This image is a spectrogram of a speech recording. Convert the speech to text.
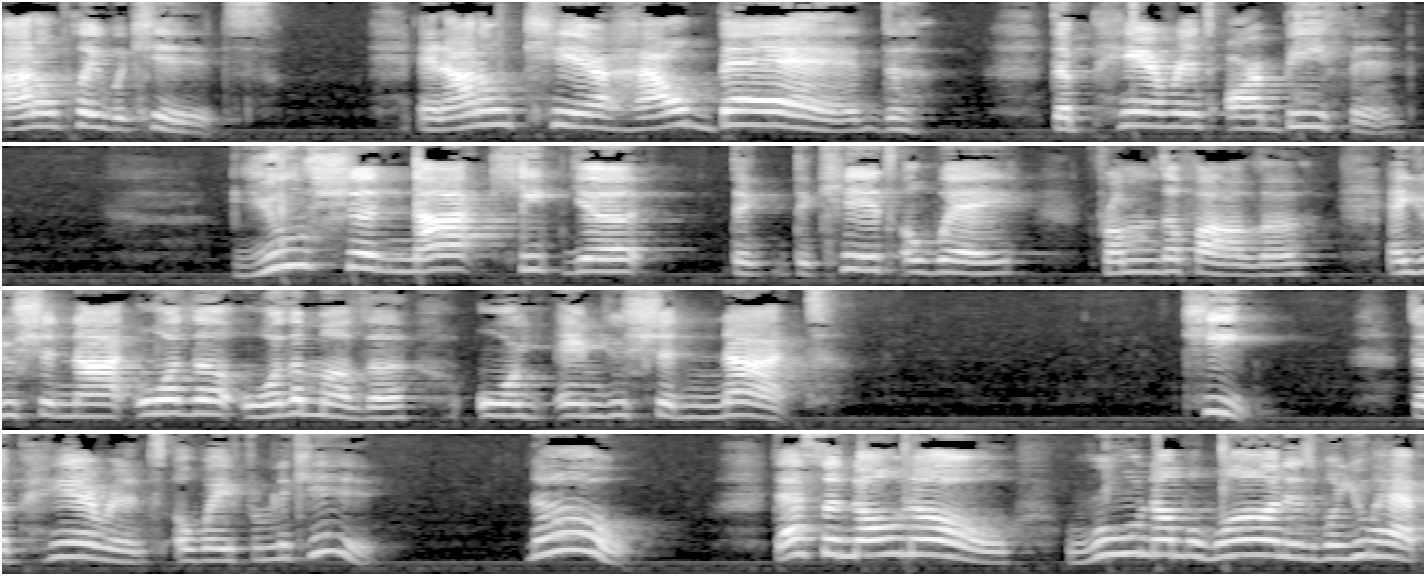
I don't play with kids. And I don't care how bad the parents are beefing. You should not keep your the, the kids away from the father and you should not or the or the mother or and you should not keep the parents away from the kid. No. That's a no-no. Rule number one is when you have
